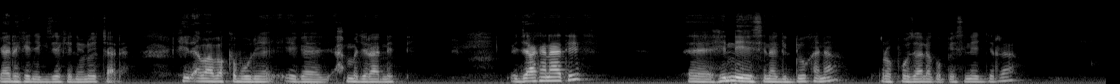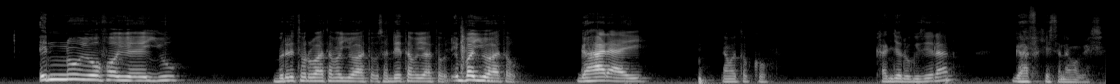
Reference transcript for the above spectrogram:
Yaada keenya gizee kenninu jechaadha. Hidhamaa bakka buunee hamma jiraannetti. Ijaa kanaatiif hin dhiyeessina gidduu kana propoozaala qopheessinee jirra. Innuu yoo fooyya'eeyyuu birri torbaatama yoo haa ta'u saddeettama yoo haa ta'u dhibba yoo haa ta'u gahaadhaayii nama tokkoof. Kan jedhu gizee ilaalu gaaffii keessa nama galcha.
